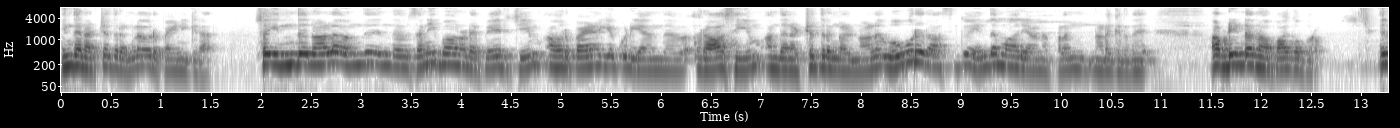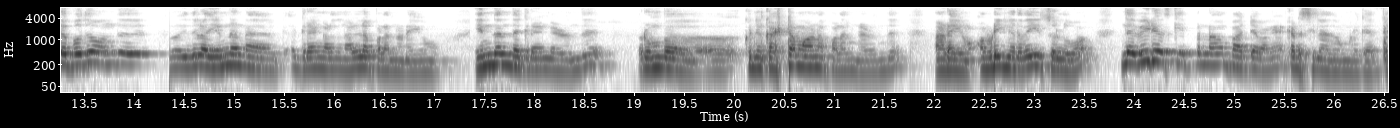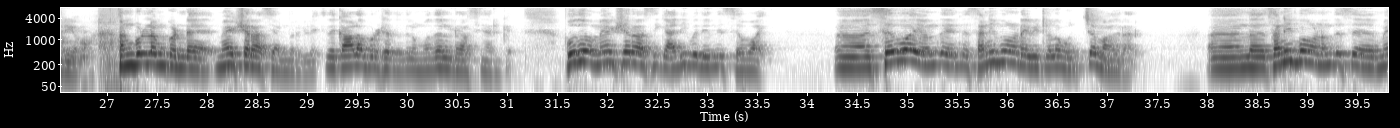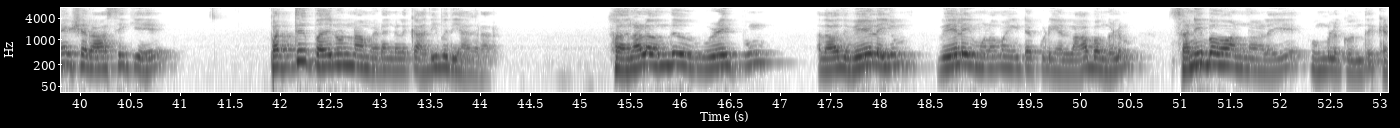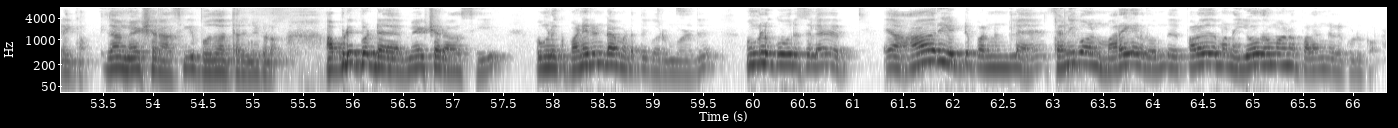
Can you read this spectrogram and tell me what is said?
இந்த நட்சத்திரங்களை அவர் பயணிக்கிறார். ஸோ இந்த வந்து இந்த சனிபவனோட பயிற்சியும் அவர் பயணிக்கக்கூடிய அந்த ராசியும் அந்த நட்சத்திரங்கள்னால ஒவ்வொரு ராசிக்கும் எந்த மாதிரியான பலன் நடக்கிறது அப்படின்றத நான் பார்க்க போகிறோம் இதில் பொதுவாக வந்து இதில் என்னென்ன கிரகங்கள் வந்து நல்ல பலன் அடையும் எந்தெந்த கிரகங்கள் வந்து ரொம்ப கொஞ்சம் கஷ்டமான பலன்கள் வந்து அடையும் அப்படிங்கிறதையும் சொல்லுவோம். இந்த வீடியோ ஸ்கிப் பண்ணாமல் பார்த்துவாங்க கடைசியில் அது உங்களுக்கு தெரியும். அன்புள்ளம் கொண்ட மேஷராசி அன்பர்களே இது காலபுருஷத்தில் முதல் ராசியாக இருக்குது பொதுவாக மேஷராசிக்கு அதிபதி வந்து செவ்வாய். செவ்வாய் வந்து இந்த சனிபவனுடைய வீட்டிலலாம் உச்சமாகிறார். இந்த சனிபவன் வந்து மேஷ ராசிக்கு பத்து பதினொன்றாம் இடங்களுக்கு அதிபதி ஆகிறார் அதனால் வந்து உழைப்பும் அதாவது வேலையும் வேலை மூலமாக ஈட்டக்கூடிய லாபங்களும் சனி பகவானாலேயே உங்களுக்கு வந்து கிடைக்கும். இதான் மேஷ ராசிக்கு பொதுவாக தெரிஞ்சுக்கணும். அப்படிப்பட்ட மேஷ ராசி உங்களுக்கு பன்னிரெண்டாம் இடத்துக்கு வரும்பொழுது உங்களுக்கு ஒரு சில ஆறு எட்டு பன்னெண்டில் சனிபவன் மறைகிறது வந்து பலவிதமான யோகமான பலன்களை கொடுக்கும்.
